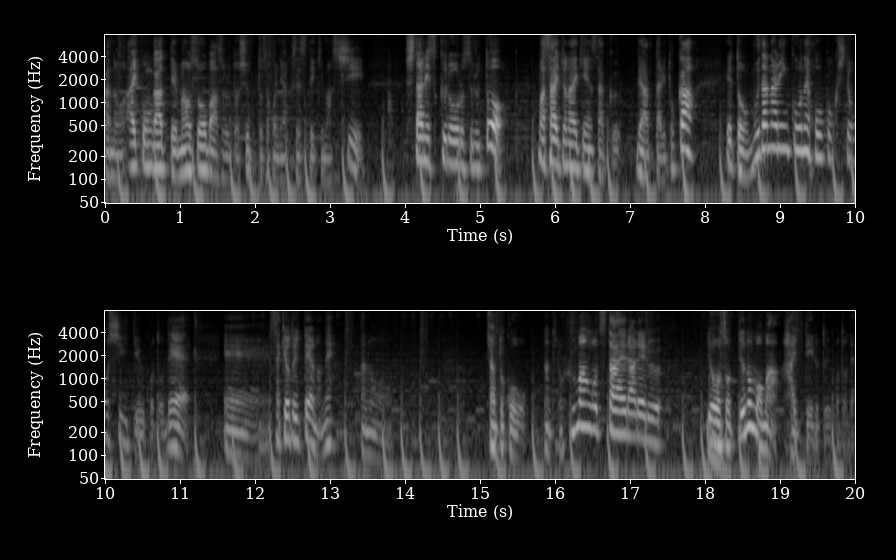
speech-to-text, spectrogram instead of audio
あのアイコンがあってマウスオーバーするとシュッとそこにアクセスできますし下にスクロールすると、まあ、サイト内検索であったりとか、えっと、無駄なリンクをね報告してほしいということで、えー先ほど言ったようなねあのちゃんとこうなんていうの不満を伝えられる要素っていうのもまあ入っているということで。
